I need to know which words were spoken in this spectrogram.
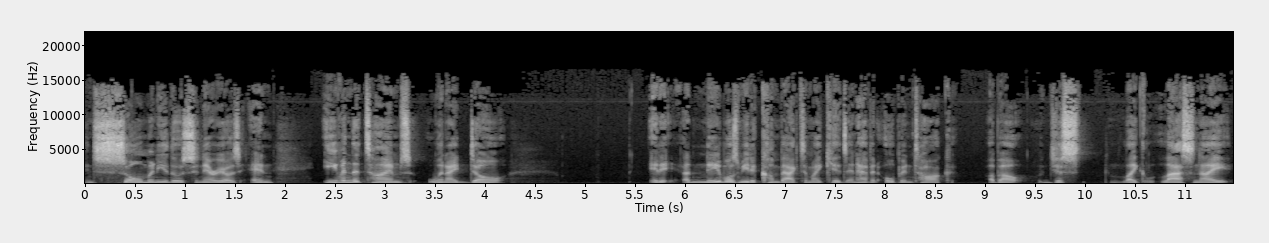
in so many of those scenarios, and even the times when I don't, it enables me to come back to my kids and have an open talk about just like last night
